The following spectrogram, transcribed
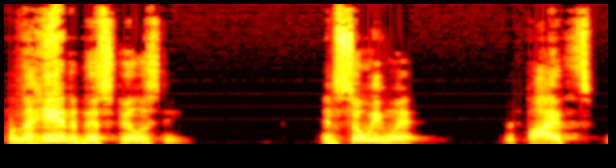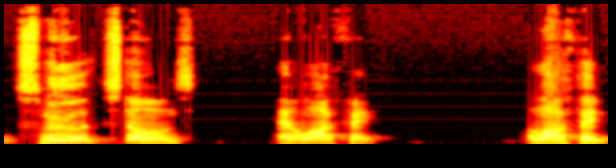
from the hand of this Philistine. And so he went with five smooth stones and a lot of faith. A lot of faith.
